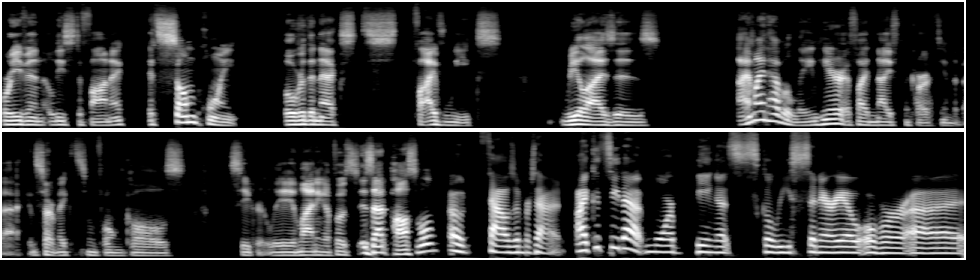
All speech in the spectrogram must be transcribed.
or even Elise Stefanik at some point over the next five weeks realizes I might have a lane here if I knife McCarthy in the back and start making some phone calls secretly and lining up votes. Is that possible? Oh, thousand percent. I could see that more being a Scalise scenario over uh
